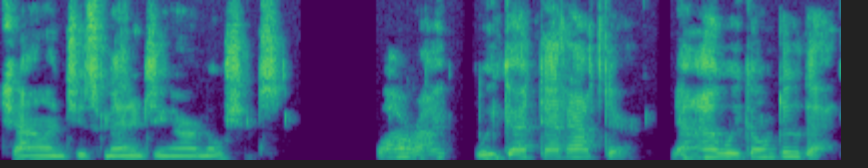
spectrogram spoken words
challenge is managing our emotions. Well, all right, we got that out there. Now, how are we going to do that?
